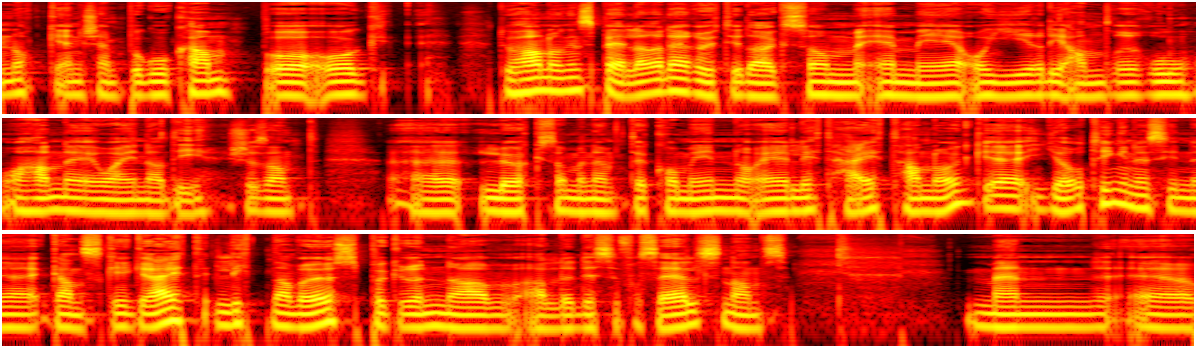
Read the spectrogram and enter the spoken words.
nok en kjempegod kamp. Og, og du har noen spillere der ute i dag som er med og gir de andre ro, og han er jo en av de, ikke sant. Eh, Løk, som jeg nevnte, kommer inn og er litt heit, han òg. Eh, gjør tingene sine ganske greit. Litt nervøs pga. alle disse forseelsene hans. Men eh,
